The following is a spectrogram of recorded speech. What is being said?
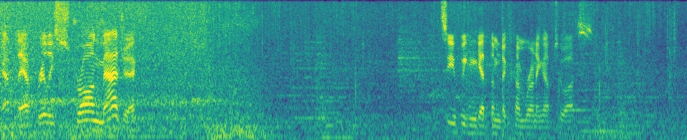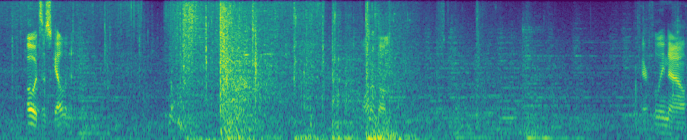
Yep, they have really strong magic. Let's see if we can get them to come running up to us. Oh, it's a skeleton. One of them. Carefully now.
